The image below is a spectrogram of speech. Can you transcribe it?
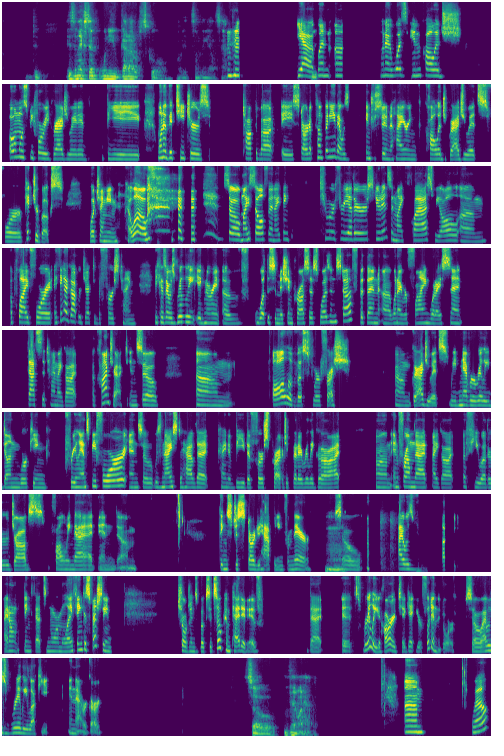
did is the next step when you got out of school or did something else happen? Mm-hmm. yeah when uh, when i was in college almost before we graduated the one of the teachers talked about a startup company that was interested in hiring college graduates for picture books which i mean hello so myself and i think two or three other students in my class we all um, applied for it. I think I got rejected the first time because I was really ignorant of what the submission process was and stuff. But then uh, when I refined what I sent, that's the time I got a contract. And so um, all of us were fresh um, graduates. We'd never really done working freelance before. And so it was nice to have that kind of be the first project that I really got um, and from that, I got a few other jobs following that, and um, things just started happening from there. Mm-hmm. So I was lucky. I don't think that's normal. I think, especially in children's books, it's so competitive that it's really hard to get your foot in the door. So I was really lucky in that regard. So then what happened? Um, well,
